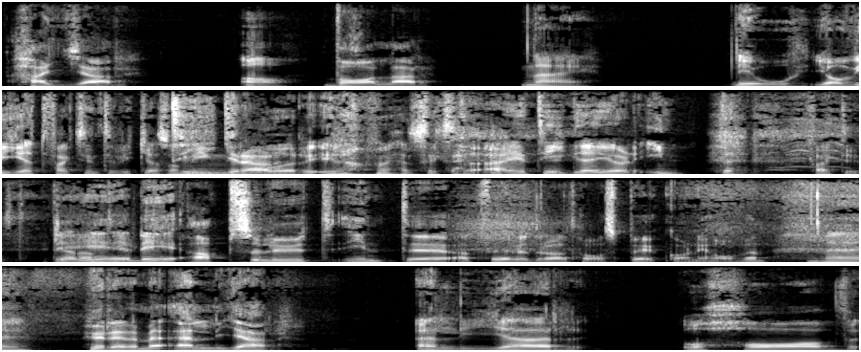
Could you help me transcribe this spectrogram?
hajar, Ja, valar. nej. Jo, jag vet faktiskt inte vilka som Tigrar? ingår i de här 16. Nej, tigrar gör det inte faktiskt. Det är, det är absolut inte att föredra att ha spökgarn i haven. Nej. Hur är det med älgar? Älgar och hav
